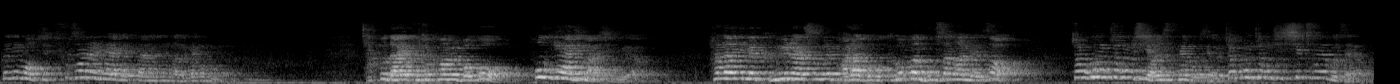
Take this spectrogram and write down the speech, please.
끊임없이 투자를 해야겠다는 생각을 해봅니다. 자꾸 나의 부족함을 보고 포기하지 마시고요. 하나님의 긍휼하심을 바라보고 그것만 묵상하면서 조금 조금씩 연습해 보세요. 조금 조금씩 실천해 보세요.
